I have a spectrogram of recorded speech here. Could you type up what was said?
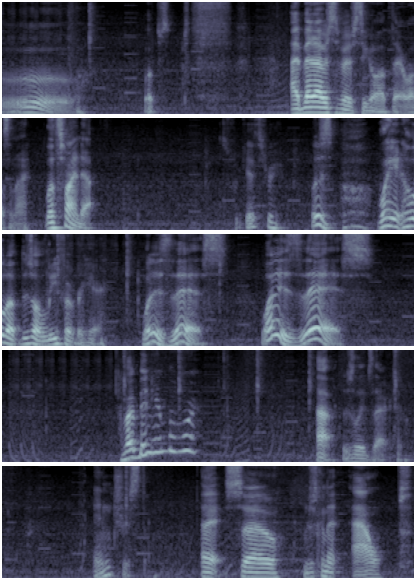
Ooh. Whoops. I bet I was supposed to go up there, wasn't I? Let's find out. So we get through. What is? Wait, hold up. There's a leaf over here. What is this? What is this? Have I been here before? Ah, there's leaves there too. Interesting. Okay, so I'm just gonna ow.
